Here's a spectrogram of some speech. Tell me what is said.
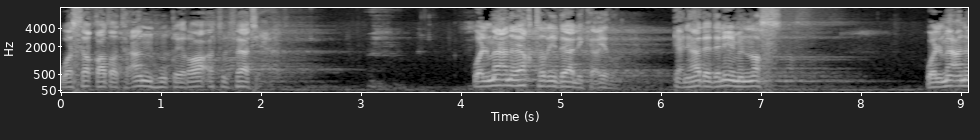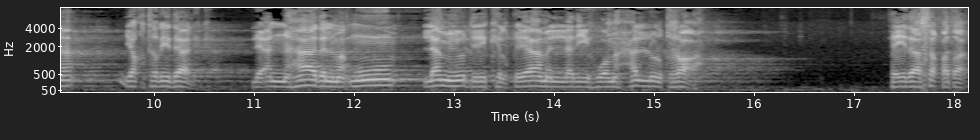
وسقطت عنه قراءة الفاتحة. والمعنى يقتضي ذلك أيضا. يعني هذا دليل من النص والمعنى يقتضي ذلك. لأن هذا المأموم لم يدرك القيام الذي هو محل القراءة. فإذا سقط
